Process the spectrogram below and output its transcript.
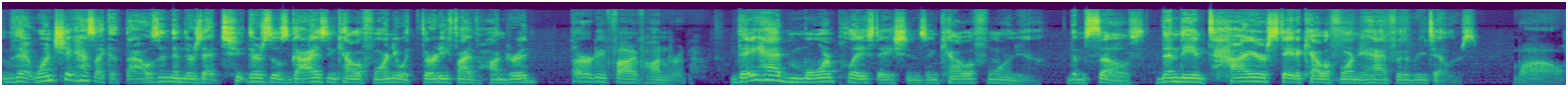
that one chick has like a thousand. Then there's that two. There's those guys in California with thirty five hundred. Thirty five hundred. They had more PlayStations in California themselves than the entire state of California had for the retailers. Wow.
